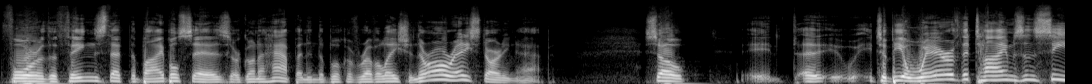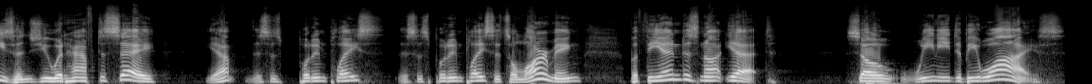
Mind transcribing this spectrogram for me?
for the things that the Bible says are going to happen in the book of Revelation. They're already starting to happen. So, uh, to be aware of the times and seasons, you would have to say, yep, this is put in place. This is put in place. It's alarming, but the end is not yet. So, we need to be wise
